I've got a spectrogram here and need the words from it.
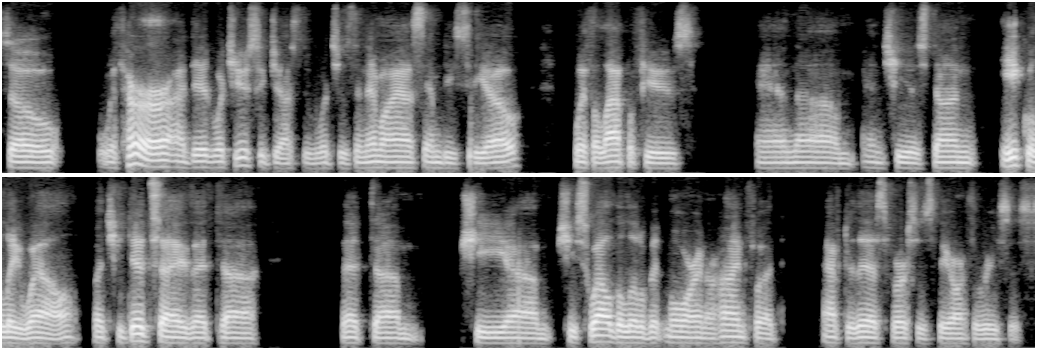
So with her, I did what you suggested, which is an MIS MDCO with a LapiFuse, and um, and she has done equally well. But she did say that uh, that um, she um, she swelled a little bit more in her hind foot after this versus the arthroereisis.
